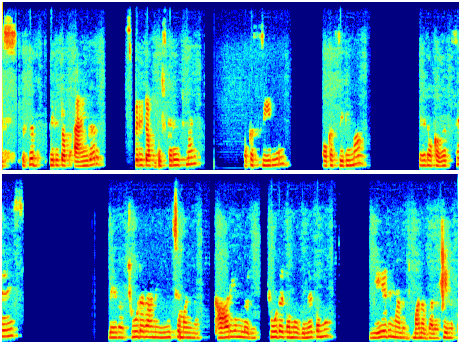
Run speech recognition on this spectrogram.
Is spirit of anger? Spirit of discouragement? ఒక సీరియల్? ఒక సినిమా? లేదా ఒక వెబ్ సిరీస్? లేదా చూడరాని నీచమైన కార్యములను చూడటము వినటము ఏది మన మన బలహీనత?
